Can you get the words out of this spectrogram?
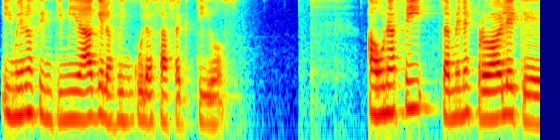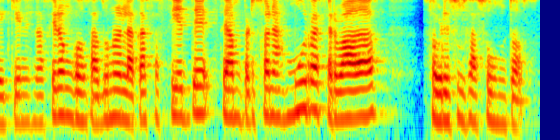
y menos intimidad que los vínculos afectivos. Aún así, también es probable que quienes nacieron con Saturno en la casa 7 sean personas muy reservadas sobre sus asuntos.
